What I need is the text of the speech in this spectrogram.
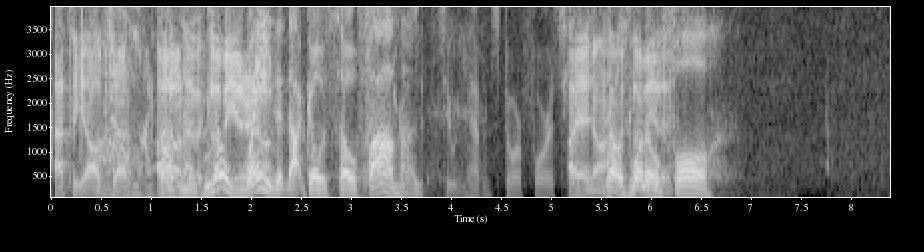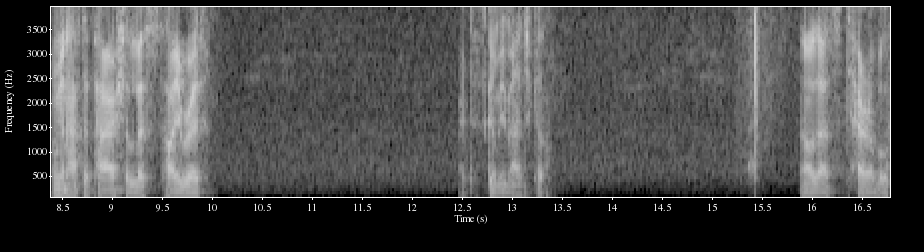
That's a golf shot. Oh, my God. There's no way that that goes so far, man. See what you have in store for us oh, I don't That was a club either. 104. I'm gonna have to partial this hybrid. Right, it's gonna be magical. Oh, that's terrible.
